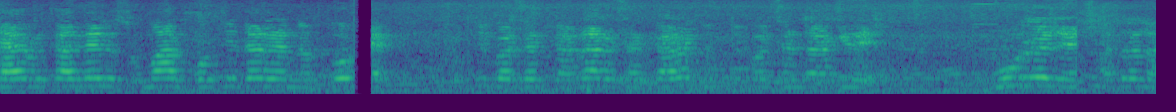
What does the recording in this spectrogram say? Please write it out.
ಸಾಹೇಬ್ರ ಕಾಲದಲ್ಲಿ ಸುಮಾರು ಕೊಟ್ಟಿದ್ದಾರೆ ಫಿಫ್ಟಿ ಪರ್ಸೆಂಟ್ ಕರ್ನಾಟಕ ಸರ್ಕಾರ ಫಿಫ್ಟಿ ಪರ್ಸೆಂಟ್ ಆಗಿದೆ. ಮೂರರಲ್ಲಿ ಅದರಲ್ಲಿ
